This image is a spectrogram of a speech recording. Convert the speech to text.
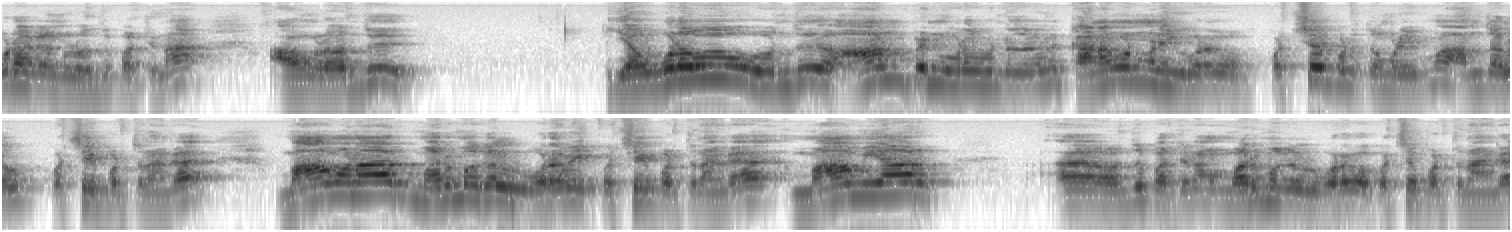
ஊடகங்கள் வந்து பார்த்தீங்கன்னா அவங்கள வந்து எவ்வளவு வந்து ஆண் பெண் உறவுன்றது வந்து கணவன் மனைவி உறவு கொச்சைப்படுத்த முடியுமோ அந்த அளவுக்கு கொச்சைப்படுத்துனாங்க. மாமனார் மருமகள் உறவை கொச்சைப்படுத்தினாங்க. மாமியார் வந்து பார்த்தீங்கன்னா மருமகள் உறவை கொச்சைப்படுத்துனாங்க.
